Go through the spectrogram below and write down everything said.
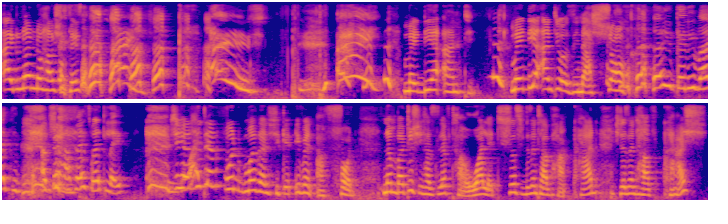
I do not know how she plans to. Ay! My dear auntie, my dear auntie was in a shock. you can imagine i'm sure her face went like she has eaten food more than she can even afford. Number two, she has left her wallet. She she doesn't have her card. She doesn't have cash.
